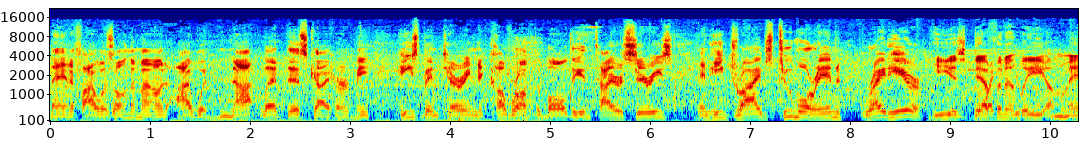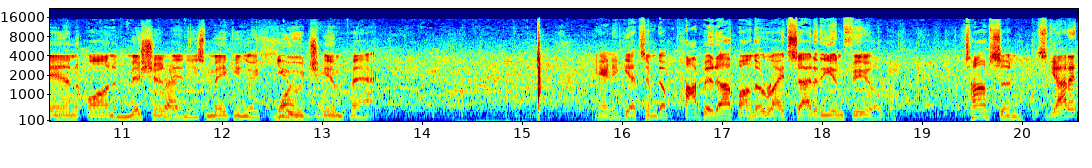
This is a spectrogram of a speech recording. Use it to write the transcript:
Man, if I was on the mound, I would not let this guy hurt me. He's been tearing the cover off the ball the entire series, and he drives two more in right here. He is definitely a man on a mission, and he's making a huge impact. And he gets him to pop it up on the right side of the infield. Thompson has got it,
